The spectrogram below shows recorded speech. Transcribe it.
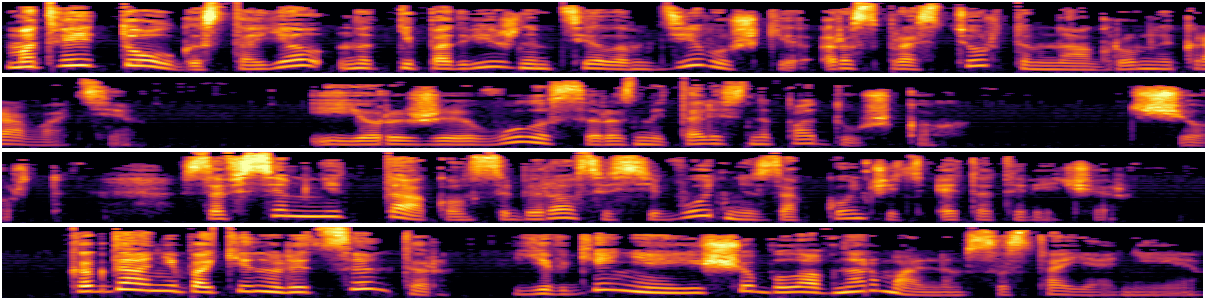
Матвей долго стоял над неподвижным телом девушки, распростертым на огромной кровати. Ее рыжие волосы разметались на подушках. Черт, совсем не так он собирался сегодня закончить этот вечер. Когда они покинули центр, Евгения еще была в нормальном состоянии.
